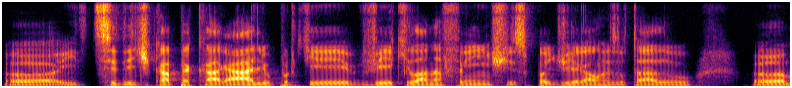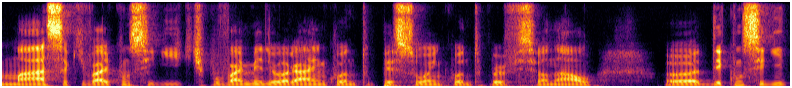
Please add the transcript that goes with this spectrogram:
Uh, e se dedicar pra caralho, porque vê que lá na frente isso pode gerar um resultado uh, massa que vai conseguir, que tipo, vai melhorar enquanto pessoa, enquanto profissional uh, de conseguir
